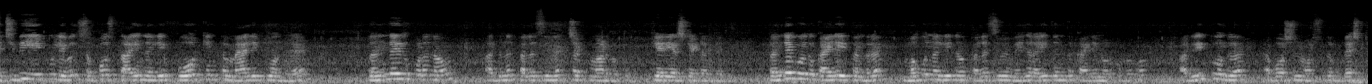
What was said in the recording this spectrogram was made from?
H B A two level suppose ತಾಯಿನಲ್ಲಿ ಫೋರ್ ಮ್ಯಾಲಿತ್ತು ಅಂದ್ರೆ ತಂದೆಗೂ ಕೂಡ ನಾವು ಅದನ್ನ ತಲಸಿನ ಚೆಕ್ ಮಾಡಬೇಕು ಕೆರಿಯರ್ ಸ್ಟೇಟ್ ಅಂತ ತಂದೆಗೂ ಅದು ಕಾಯಿಲೆ ಇತ್ತಂದ್ರೆ ಮಗುನಲ್ಲಿ ನಾವು ತಲಸಿಮೆ ಮೇಜರ್ ಐತೆ ಅಂತ ಕಾಯಿಲೆ ನೋಡ್ಕೋಬೇಕು. ಅದು ಇತ್ತು ಅಂದ್ರೆ ಅಬೋರ್ಷನ್ ಮಾಡಿಸೋದು ಬೆಸ್ಟ್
